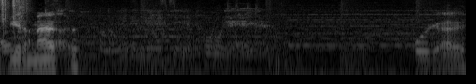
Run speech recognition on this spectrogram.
You get a master. Poor guy.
